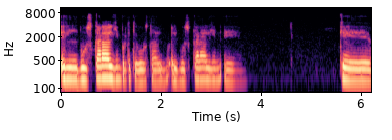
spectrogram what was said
el buscar a alguien porque te gusta, el, buscar a alguien eh, que,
